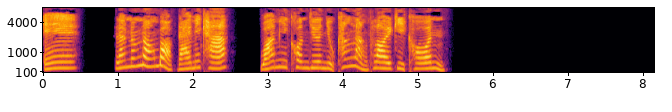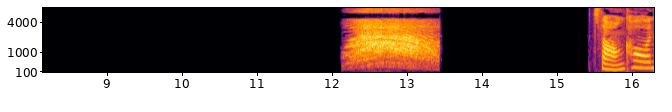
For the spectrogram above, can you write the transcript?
เอ แล้วน้องๆบอกได้ไหมคะ ว่ามีคนยืนอยู่ข้างหลังพลอยกี่คน สองคน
